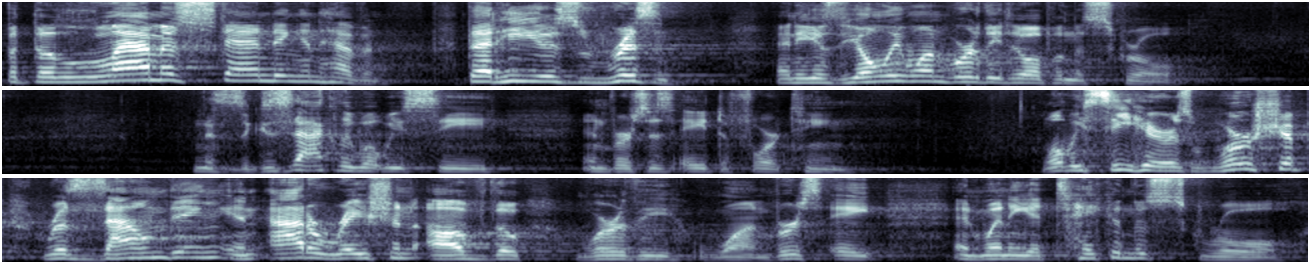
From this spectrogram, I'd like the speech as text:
but the Lamb is standing in heaven, that he is risen, and he is the only one worthy to open the scroll. And this is exactly what we see in verses 8 to 14. What we see here is worship resounding in adoration of the worthy one. Verse 8 And when he had taken the scroll,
